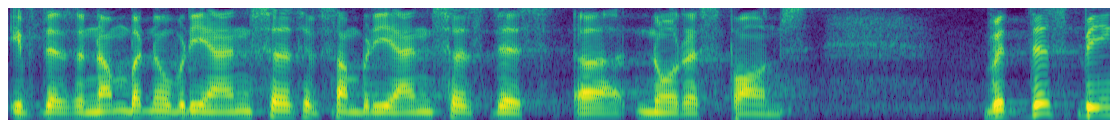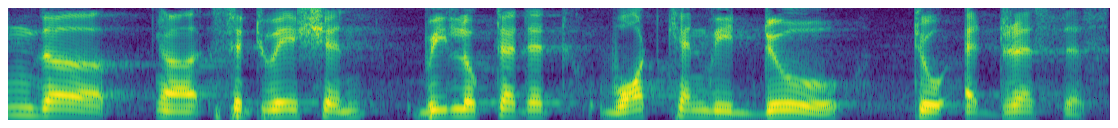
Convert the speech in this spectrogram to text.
if there's a number, nobody answers. If somebody answers, there's uh, no response. With this being the uh, situation, we looked at it, what can we do to address this?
